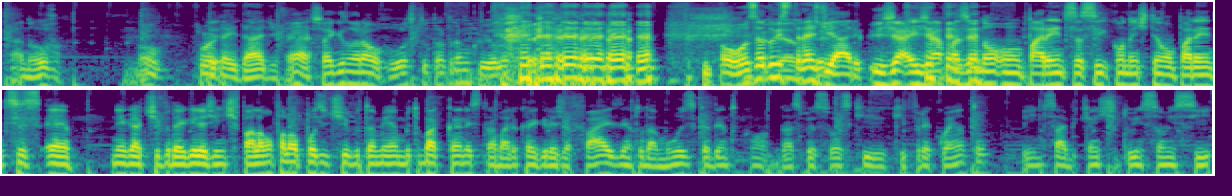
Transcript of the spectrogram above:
Tá novo. Novo, flor da idade. É, só ignorar o rosto, tá tranquilo. O rosto é do estresse diário. E já, e já fazendo um, parênteses assim, quando a gente tem um parênteses é, negativo da igreja, a gente fala, vamos falar o positivo também. É muito bacana esse trabalho que a igreja faz dentro da música, dentro das pessoas que, que frequentam. A gente sabe que a instituição em si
